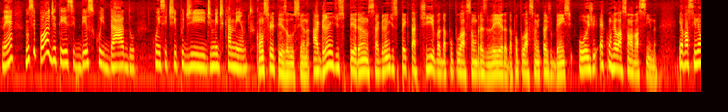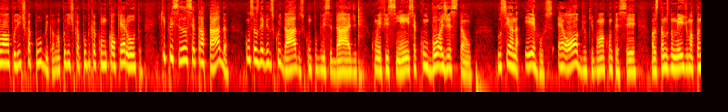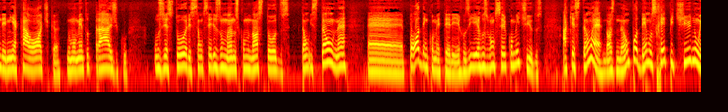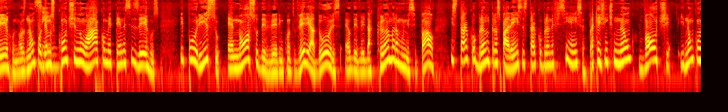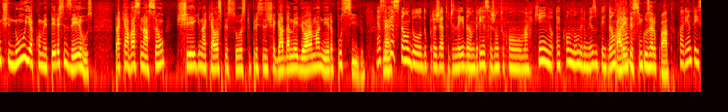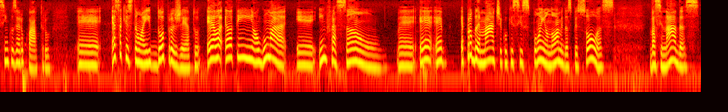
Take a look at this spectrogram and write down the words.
né? Não se pode ter esse descuidado com esse tipo de, de medicamento. Com certeza, Luciana. A grande esperança, a grande expectativa da população brasileira, da população itajubense, hoje é com relação à vacina. E a vacina é uma política pública, uma política pública como qualquer outra, que precisa ser tratada com seus devidos cuidados, com publicidade, com eficiência, com boa gestão. Luciana, erros é óbvio que vão acontecer. Nós estamos no meio de uma pandemia caótica, num momento trágico. Os gestores são seres humanos como nós todos. Então estão, né, é, podem cometer erros e erros vão ser cometidos. A questão é, nós não podemos repetir no erro, nós não podemos Sim. continuar cometendo esses erros. E por isso é nosso dever, enquanto vereadores, é o dever da Câmara Municipal estar cobrando transparência, estar cobrando eficiência, para que a gente não volte e não continue a cometer esses erros, para que a vacinação chegue naquelas pessoas que precisam chegar da melhor maneira possível. Essa né? questão do, do projeto de lei da Andressa junto com o Marquinho, é qual o número mesmo, perdão? 4504. 4504. É, essa questão aí do projeto, ela, ela tem alguma é, infração? É, é, é, é problemático que se exponha o nome das pessoas vacinadas?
